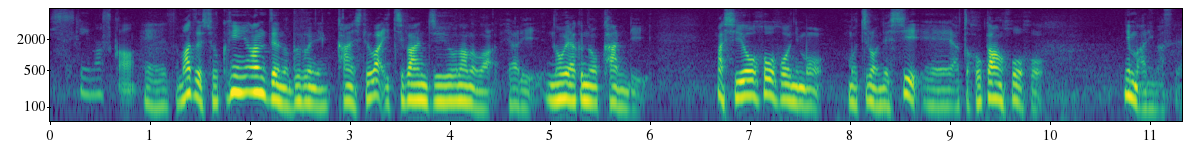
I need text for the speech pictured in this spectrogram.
していますか？えーとまず食品安全の部分に関しては一番重要なのはやはり農薬の管理、まあ、使用方法にももちろんですし、えーあと保管方法にもありますね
